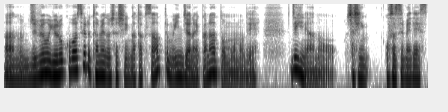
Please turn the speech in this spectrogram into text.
あの、自分を喜ばせるための写真がたくさんあってもいいんじゃないかなと思うので、是非ね、あの、写真おすすめです。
